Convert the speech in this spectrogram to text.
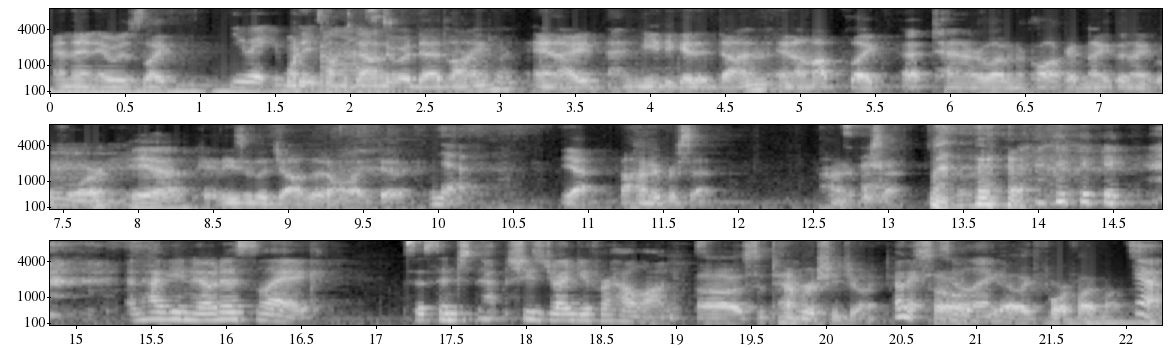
And then it was like You ate your when it comes last. down to a deadline and I, I need to get it done and I'm up like at 10 or 11 o'clock at night the night before. Yeah. Okay, these are the jobs I don't like doing. Yeah. Yeah, 100%. 100%. and have you noticed like So since she's joined you for how long? Uh, September she joined. Okay, so, so, like- yeah, like four or five months. Yeah.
